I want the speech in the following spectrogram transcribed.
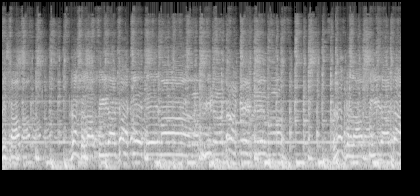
ਗੁਰੀ ਸਾਹਿਬ ਰੰਗਲਾ ਪੀੜਾ ਢਾਕੇ ਦੇਵਾ। ਪੀੜਾ ਢਾਕੇ ਦੇਵਾ। ਰੰਗਲਾ ਪੀੜਾ ਢਾਕੇ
